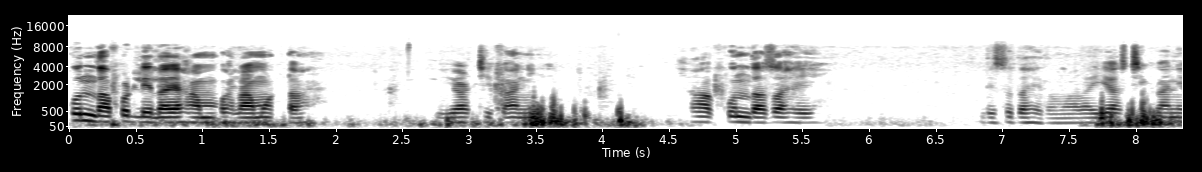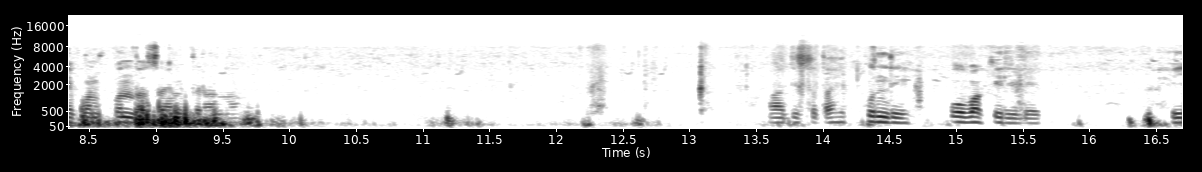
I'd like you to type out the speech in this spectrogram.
कुंदा पडलेला आहे हा भला मोठा. या ठिकाणी हा कुंदाच आहे. दिसत आहे तुम्हाला. याच ठिकाणी पण कुंदाच आहे मित्रांनो. हा दिसत आहे कुंदे उभा केलेले आहेत ही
